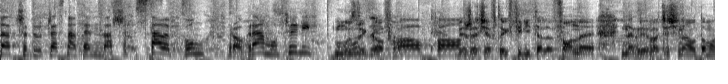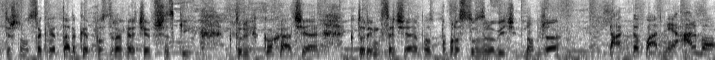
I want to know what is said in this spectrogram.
Nadszedł czas na ten nasz stały punkt programu, czyli Muzykofon. muzykofon. Bierzecie w tej chwili telefony, nagrywacie się na automatyczną sekretarkę, pozdrawiacie wszystkich, których kochacie, którym chcecie po, po prostu zrobić dobrze. Tak, dokładnie. Albo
